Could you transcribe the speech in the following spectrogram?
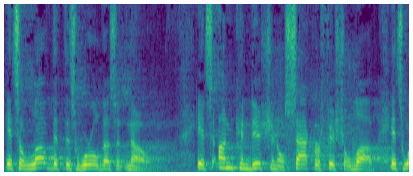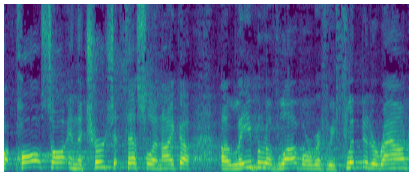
It's a love that this world doesn't know. It's unconditional, sacrificial love. It's what Paul saw in the church at Thessalonica a labor of love, or if we flipped it around,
